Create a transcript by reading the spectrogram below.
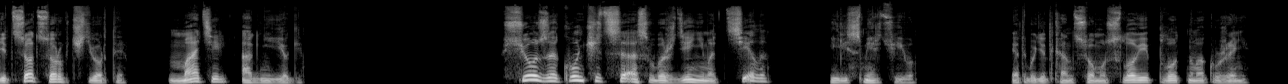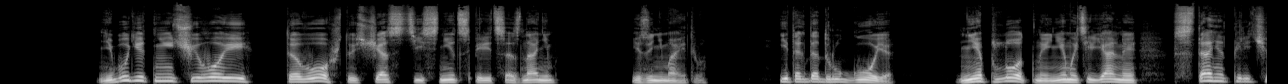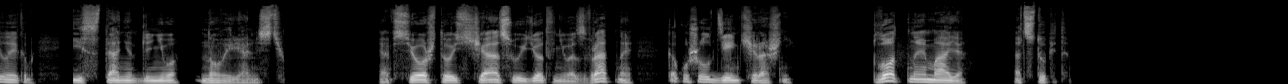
544. Матерь Агни-йоги. Все закончится освобождением от тела или смертью его. Это будет концом условий плотного окружения. Не будет ничего и того, что сейчас стеснится перед сознанием и занимает его. И тогда другое, неплотное, нематериальное, встанет перед человеком и станет для него новой реальностью. Э, а все, что сейчас уйдет в невозвратное, как ушел день вчерашний. Плотная мая отступит.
